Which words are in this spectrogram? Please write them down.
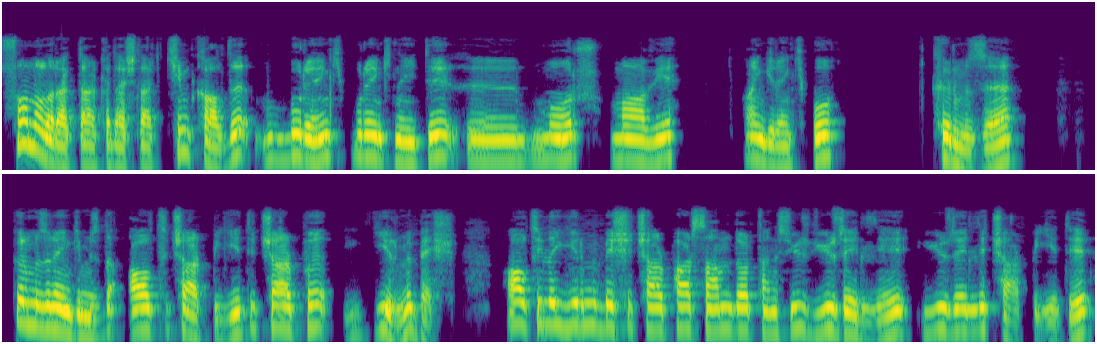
Son olarak da arkadaşlar kim kaldı? Bu renk. Bu renk neydi? Ee, mor, mavi. Hangi renk bu? Kırmızı. Kırmızı rengimizde 6 çarpı 7 çarpı 25. 6 ile 25'i çarparsam 4 tanesi 100, 150. 150 çarpı 7.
